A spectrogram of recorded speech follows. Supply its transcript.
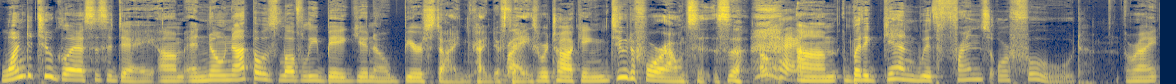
One to two glasses a day. Um, and no, not those lovely big, you know, beer stein kind of Right. things. We're talking two to four ounces. Okay. Um, but again, with friends or food. Right.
